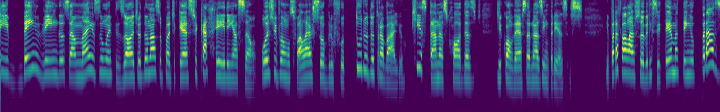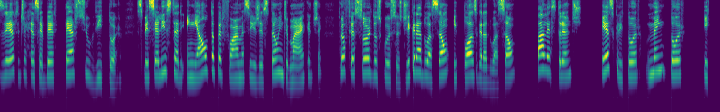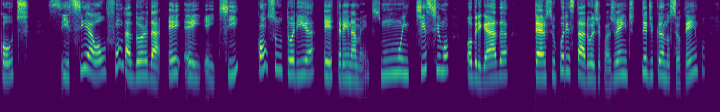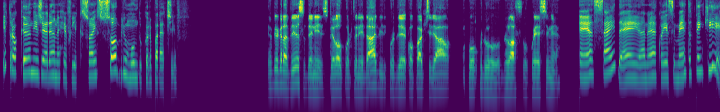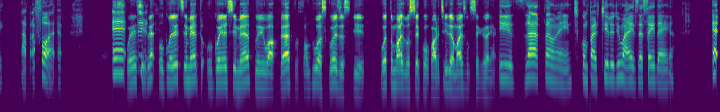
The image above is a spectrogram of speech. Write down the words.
E bem-vindos a mais um episódio do nosso podcast Carreira em Ação. Hoje vamos falar sobre o futuro do trabalho, que está nas rodas de conversa nas empresas. E para falar sobre esse tema, tenho o prazer de receber Tércio Vitor, especialista em alta performance e gestão de marketing, professor dos cursos de graduação e pós-graduação, palestrante, escritor, mentor e coach e CEO fundador da AAAT Consultoria e Treinamentos. Muitíssimo obrigada, Tércio, por estar hoje com a gente, dedicando o seu tempo e trocando e gerando reflexões sobre o mundo corporativo. Eu que agradeço, Denise, pela oportunidade de poder compartilhar um pouco do, do nosso conhecimento. Essa é a ideia, né? Conhecimento tem que estar tá para fora. É, conhecimento, o, conhecimento, o conhecimento e o afeto são duas coisas que, quanto mais você compartilha, mais você ganha. Exatamente. Compartilho demais essa ideia. É,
